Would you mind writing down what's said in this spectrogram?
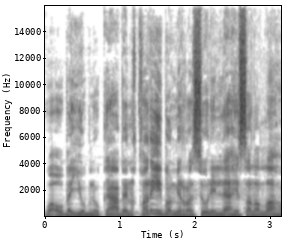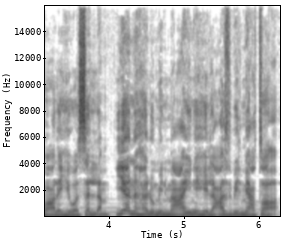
وأبي بن كعب قريب من رسول الله صلى الله عليه وسلم ينهل من معينه العذب المعطاء.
